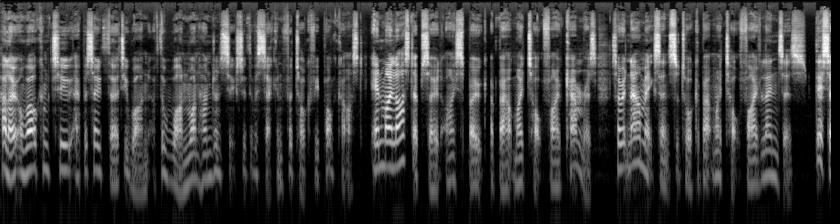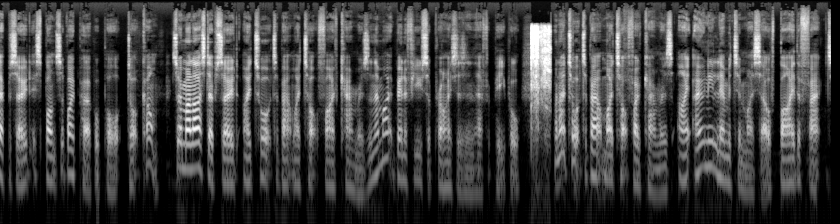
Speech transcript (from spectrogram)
Hello and welcome to episode 31 of the 1 160th of a second photography podcast. In my last episode, I spoke about my top 5 cameras, so it now makes sense to talk about my top 5 lenses. This episode is sponsored by purpleport.com. So, in my last episode, I talked about my top 5 cameras, and there might have been a few surprises in there for people. When I talked about my top 5 cameras, I only limited myself by the fact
